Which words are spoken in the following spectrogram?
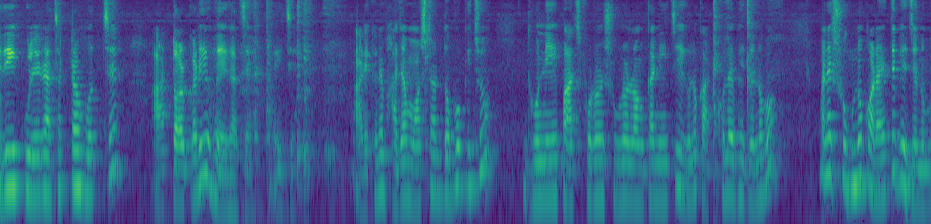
এদিকে কুলের আচারটাও হচ্ছে আর তরকারিও হয়ে গেছে, এই যে। আর এখানে ভাজা মশলার দেবো কিছু, ধনে পাঁচ ফোড়ন শুকনো লঙ্কা নিয়েছি, এগুলো কাঠখোলায় ভেজে নেব। মানে শুকনো কড়াইতে ভেজে নেব,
